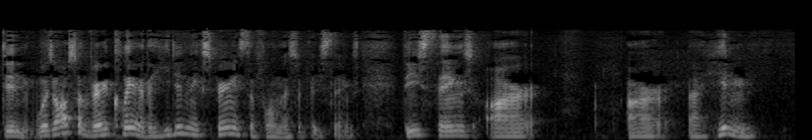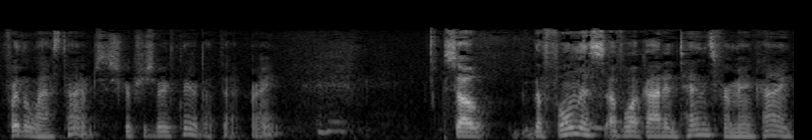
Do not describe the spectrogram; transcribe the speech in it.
didn't was also very clear that he didn't experience the fullness of these things. These things are are uh, hidden for the last times. Scripture's very clear about that, right? So the fullness of what God intends for mankind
